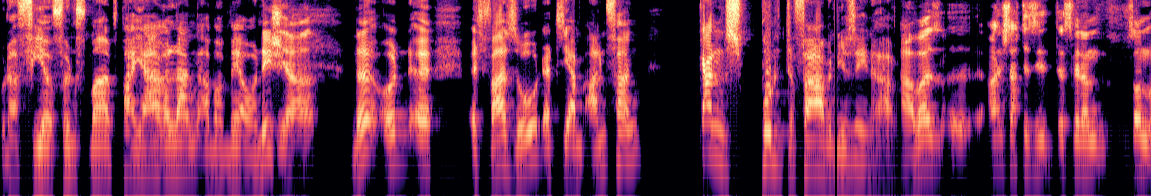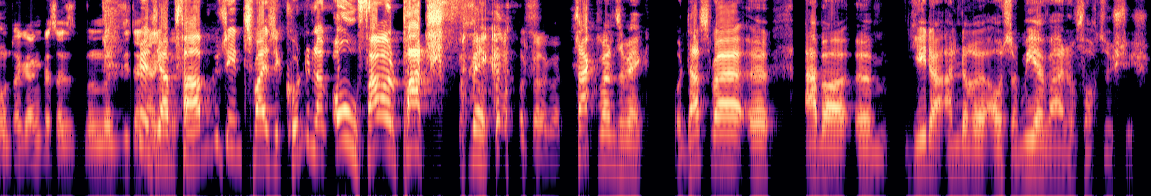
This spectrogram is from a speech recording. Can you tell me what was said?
oder vier, fünfmal, ein paar Jahre lang, aber mehr auch nicht. Ja. Ne? Und äh, es war so, dass sie am Anfang ganz bunte Farben gesehen haben. Aber äh, ach, ich dachte, das wäre dann Sonnenuntergang. Das heißt, man, man sieht dann Ja, sie haben Farben gesehen, zwei Sekunden lang. Oh, Farbe, patsch, weg. oh Gott, oh Gott. Zack, waren sie weg. Und das war, äh, aber ähm, jeder andere außer mir war sofort süchtig.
